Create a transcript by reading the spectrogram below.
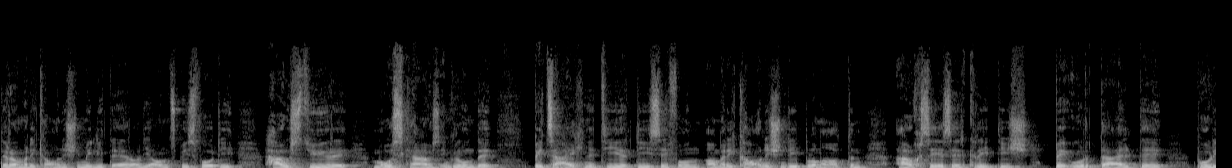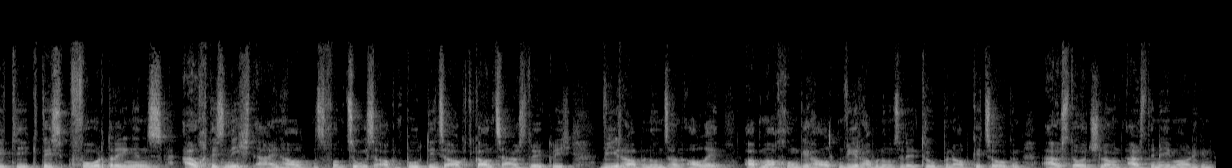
der amerikanischen Militärallianz bis vor die Haustüre Moskaus im Grunde bezeichnet hier diese von amerikanischen Diplomaten auch sehr, sehr kritisch beurteilte Politik des Vordringens, auch des Nichteinhaltens von Zusagen. Putin sagt ganz ausdrücklich, wir haben uns an alle Abmachungen gehalten, wir haben unsere Truppen abgezogen aus Deutschland, aus dem ehemaligen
